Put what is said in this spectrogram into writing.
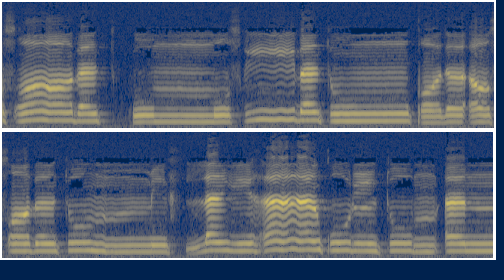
أصابتكم مصيبة قد أصبتم مثليها قلتم أنا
